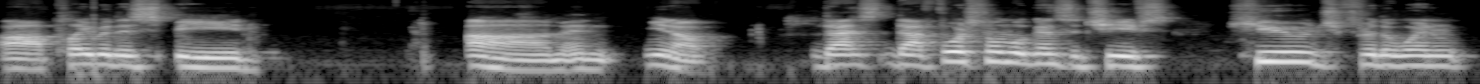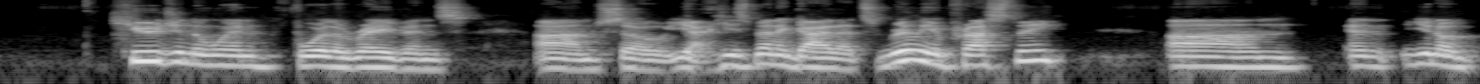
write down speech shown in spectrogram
uh, play with his speed, um, and you know that's that forced fumble against the Chiefs, huge for the win, huge in the win for the Ravens. Um, so yeah, he's been a guy that's really impressed me. Um, and you know,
